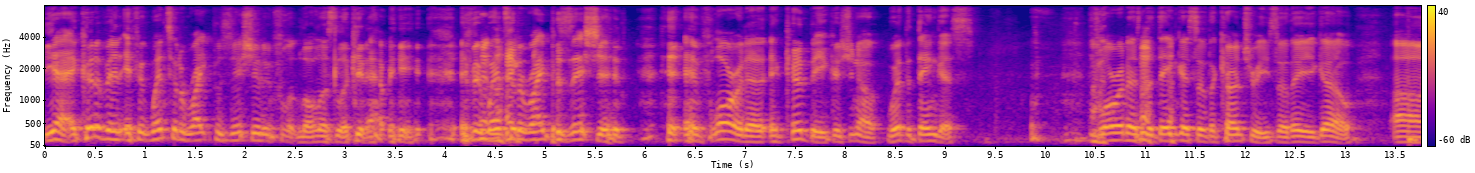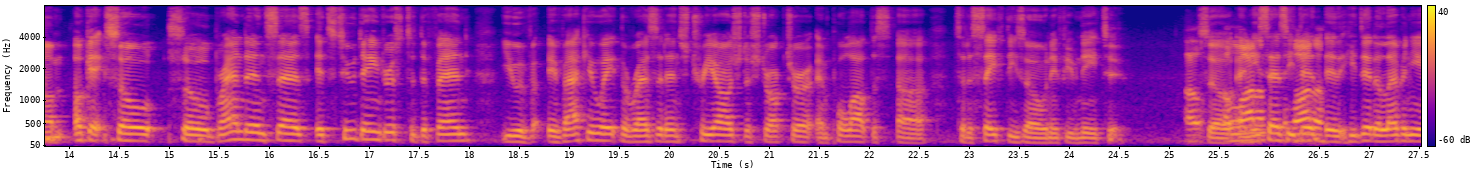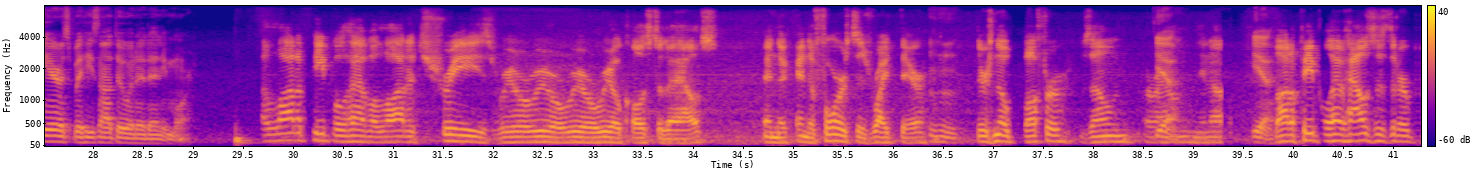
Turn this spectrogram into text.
Yeah, it could have been if it went to the right position. And Lola's looking at me. If it went to the right position in Florida, it could be because you know we're the dingus. Florida's the dingus of the country, so there you go. Um, okay, so so Brandon says it's too dangerous to defend. You ev- evacuate the residents, triage the structure, and pull out the uh, to the safety zone if you need to. A- So a and he of- says he did of- he did 11 years, but he's not doing it anymore. a lot of people have a lot of trees real, real, real, real close to the house, and the and the forest is right there. Mhm. There's no buffer zone around. You know, Yeah. a lot of people have houses that are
